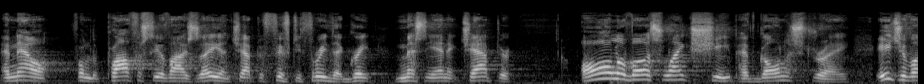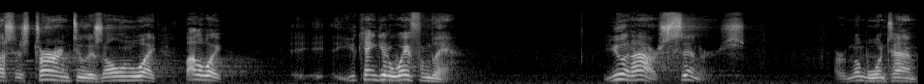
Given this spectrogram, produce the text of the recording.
And now, from the prophecy of Isaiah in chapter 53, that great messianic chapter, all of us, like sheep, have gone astray. Each of us has turned to his own way. By the way, you can't get away from that. You and I are sinners. I remember one time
